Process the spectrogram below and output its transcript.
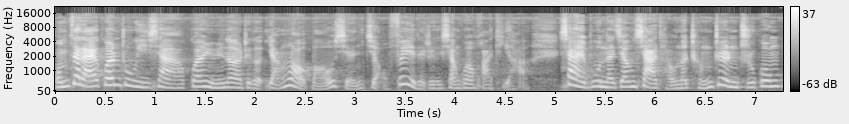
我们再来关注一下关于呢这个养老保险缴费的这个相关话题哈。下一步呢将下调呢城镇职工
